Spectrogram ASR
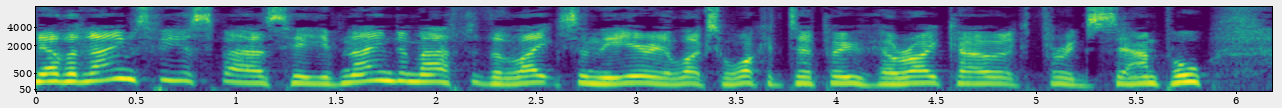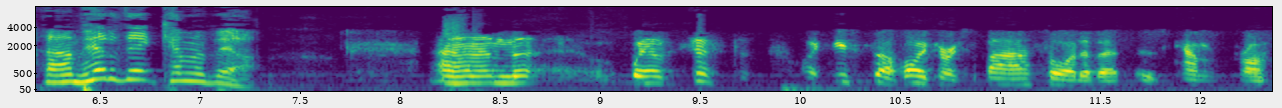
Now, the names for your spas here, you've named them after the lakes in the area, like Wakatipu, Hauroko, for example. Um, how did that come about? Um, well, just, I guess the hydro spa side of it has come from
